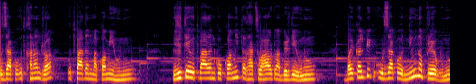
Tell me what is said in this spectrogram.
ऊर्जाको उत्खनन र उत्पादनमा कमी हुनु विद्युतीय उत्पादनको कमी तथा चुहावटमा वृद्धि हुनु वैकल्पिक ऊर्जाको न्यून प्रयोग हुनु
